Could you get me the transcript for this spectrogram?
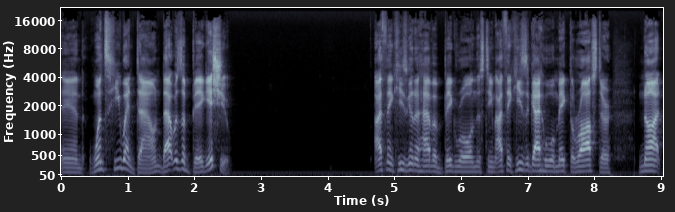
And once he went down, that was a big issue. I think he's going to have a big role in this team. I think he's a guy who will make the roster, not,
